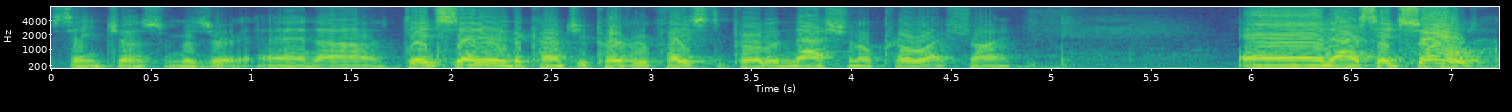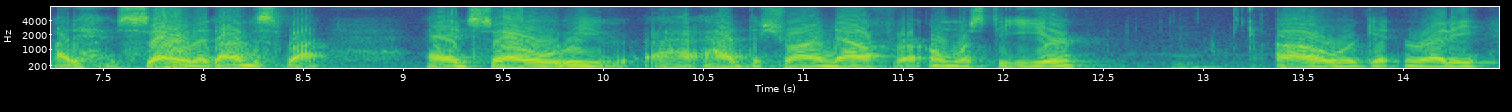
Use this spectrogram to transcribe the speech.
St. Joseph, Missouri. And uh, dead center of the country, perfect place to build a national pro-life shrine. And I said, sold. I sold it on the spot. And so we've uh, had the shrine now for almost a year. Uh, we're getting ready.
